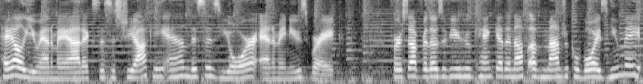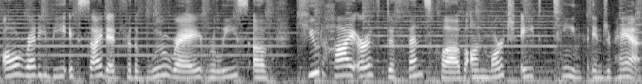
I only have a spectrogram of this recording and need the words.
Hey, all you anime addicts, this is Chiaki, and this is your anime news break. First up, for those of you who can't get enough of Magical Boys, you may already be excited for the Blu ray release of Cute High Earth Defense Club on March 18th in Japan.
